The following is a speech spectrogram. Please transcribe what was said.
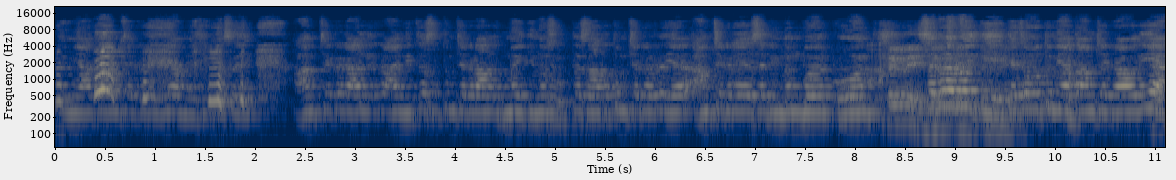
तुम्ही आता आमच्याकडे या म्हणजे कसं आहे आमच्याकडे आले आम्ही जसं तुमच्याकडे आलो माहिती नसू तसं आता तुमच्याकडे या आमच्याकडे यासाठी नंबर फोन सगळे सगळं माहिती आहे. त्याच्यामुळे तुम्ही आता आमच्या गावाला या.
